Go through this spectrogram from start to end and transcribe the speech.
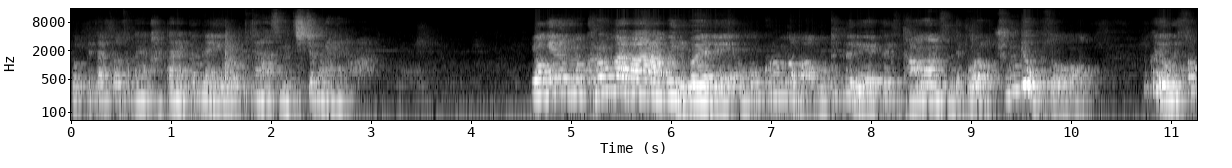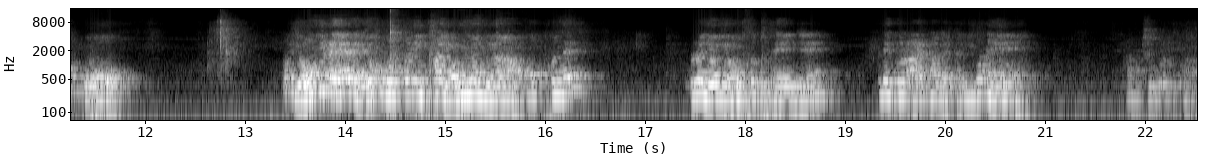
로피탈 써서 그냥 간단히 끝내. 이거 로피탈 나왔으면 지저분하게 나와. 여기는 뭐 그런가 봐라고 읽어야 돼. 어, 뭐 그런가 봐. 뭐 특별히 에펙트 당황하는 수인데 뭐라고 준 게 없어. 그러니까 여기 썼고 어, 0이래. 0 넣었더니 다 0, 0이야. 어, 근데? 물론 여기 0 써도 돼, 이제. 근데 그걸 알파, 베타. 이거네. 아, 두 그렇구나.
